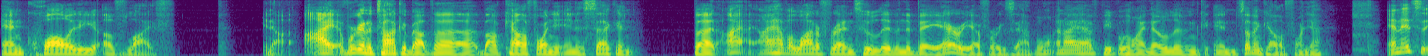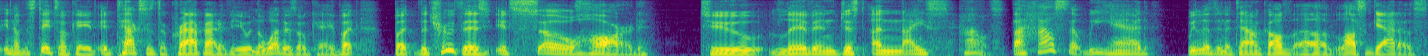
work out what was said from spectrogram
and quality of life. You know, I we're going to talk about the about California in a second, but I, I have a lot of friends who live in the Bay Area, for example, and I have people who I know live in, in Southern California, and it's you know the state's okay. It, it taxes the crap out of you, and the weather's okay, but but the truth is, it's so hard to live in just a nice house. The house that we had, we lived in a town called uh, Los Gatos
